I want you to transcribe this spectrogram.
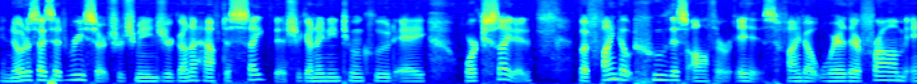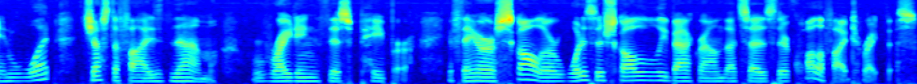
And notice I said research, which means you're going to have to cite this. You're going to need to include a work cited, but find out who this author is. Find out where they're from and what justifies them writing this paper. If they are a scholar, what is their scholarly background that says they're qualified to write this?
